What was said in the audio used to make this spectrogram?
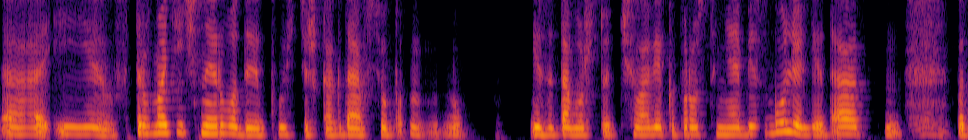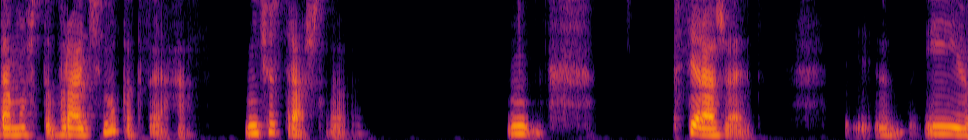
И в травматичные роды пустишь, когда все ну, из-за того, что человека просто не обезболили, да, потому что врач, ну, как-то, ага, ничего страшного все рожают. И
